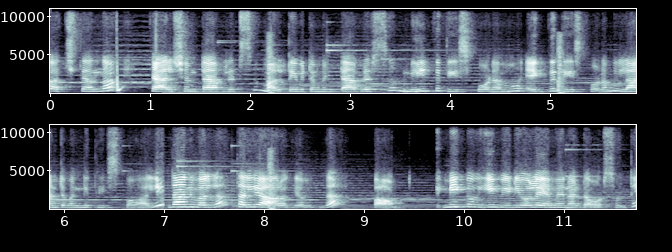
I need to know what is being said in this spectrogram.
ఖచ్చితంగా calcium tablets multivitamin tablets milk తీసుకోవడము ఎగ్ తీసుకోవడం ఇలాంటివన్నీ తీసుకోవాలి. దానివల్ల తల్లి ఆరోగ్యం కూడా బాగుంటుంది. మీకు ఈ వీడియోలో ఏమైనా డౌట్స్ ఉంటే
